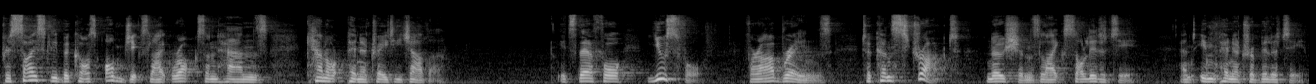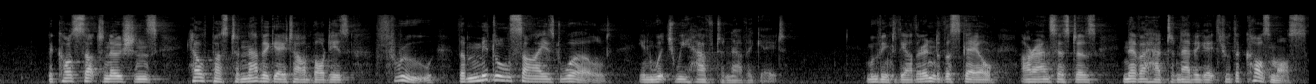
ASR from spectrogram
precisely because objects like rocks and hands cannot penetrate each other. It's therefore useful for our brains to construct notions like solidity and impenetrability, because such notions help us to navigate our bodies through the middle sized world in which we have to navigate. Moving to the other end of the scale, our ancestors never had to navigate through the cosmos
